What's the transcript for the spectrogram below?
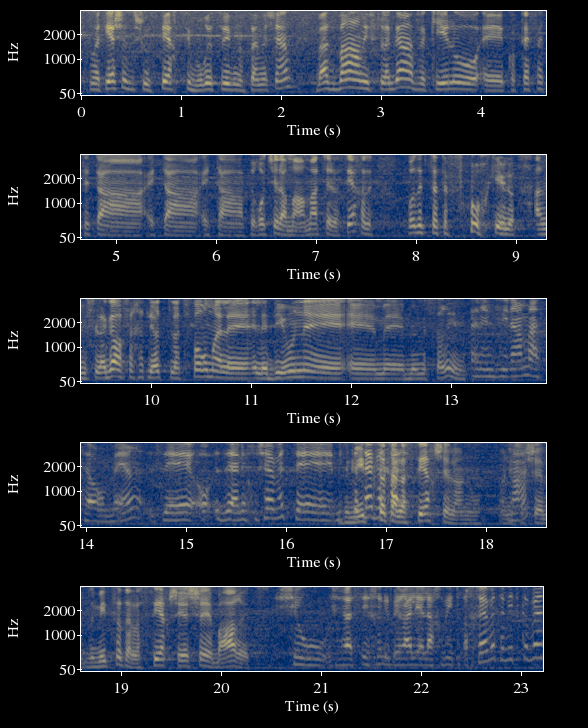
זאת אומרת, יש איזשהו שיח ציבורי סביב נושא מסוים, ואז באה המפלגה וכאילו אה, קוטפת את, ה, את, ה, את הפירות של המאמץ של השיח הזה. פה זה קצת הפוך, כאילו, המפלגה הופכת להיות פלטפורמה לדיון אה, אה, במסרים. אני מבינה מה אתה אומר. זה, זה אני חושבת, אה, מתכתב זה מעיד קצת על השיח שלנו, אני? חושב. זה מעיד קצת על השיח שיש בארץ. שהוא, שהשיח הליברלי הלך והתרחב, אתה מתכוון?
